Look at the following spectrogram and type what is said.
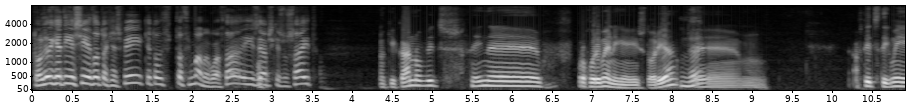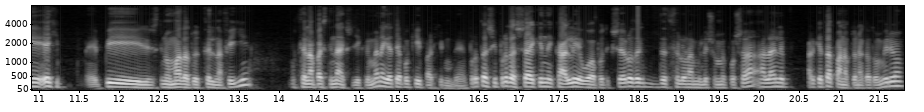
Το λέω γιατί εσύ εδώ το έχεις πει και το, το θυμάμαι εγώ αυτά. Έχει γράψει και στο site. Ο Κικάνοβιτς είναι προχωρημένη η ιστορία. Ναι. Ε, αυτή τη στιγμή έχει πει στην ομάδα του ότι θέλει να φύγει. Θέλει να πάει στην άκρη συγκεκριμένα, γιατί από εκεί υπάρχει πρόταση. Η πρόταση ΣΑΕΚ είναι καλή, εγώ από ό,τι ξέρω. Δεν, δεν θέλω να μιλήσω με ποσά, αλλά είναι αρκετά πάνω από το ένα εκατομμύριο.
